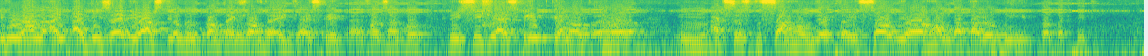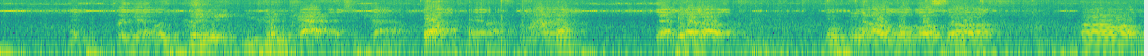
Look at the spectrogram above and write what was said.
if you run I- IDZ you are still the context of the CGI script and for example the CGI script cannot uh, mm, access to some home directory so your home data will be protected. And for example, you couldn't, you couldn't cat etc shadow. Yeah, Yeah, right. So- yeah. Yeah, we have a, in, in our book also, uh,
